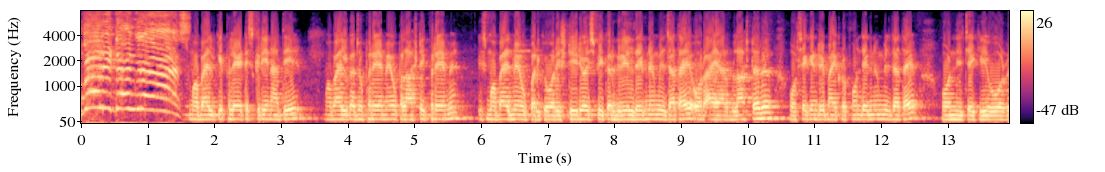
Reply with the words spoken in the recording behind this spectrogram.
वेरी डेंजरस मोबाइल की फ्लैट स्क्रीन आती है। मोबाइल का जो फ्रेम है, वो प्लास्टिक फ्रेम है। इस मोबाइल में ऊपर की ओर स्टीरियो स्पीकर ग्रिल देखने को मिल जाता है और आईआर ब्लास्टर और सेकेंडरी माइक्रोफोन देखने को मिल जाता है और नीचे की ओर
